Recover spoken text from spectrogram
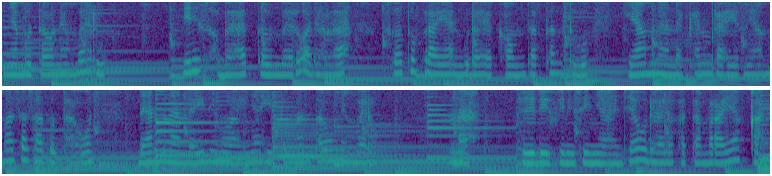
Menyambut tahun yang baru? Jadi sobat, tahun baru adalah suatu perayaan budaya kaum tertentu yang menandakan berakhirnya masa satu tahun dan menandai dimulainya hitungan tahun yang baru. Nah, dari definisinya aja udah ada kata merayakan.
